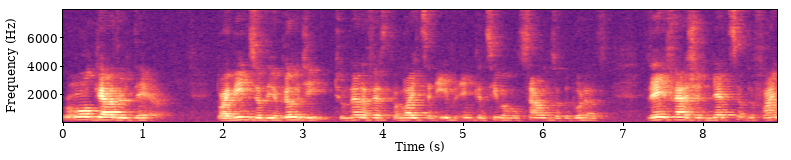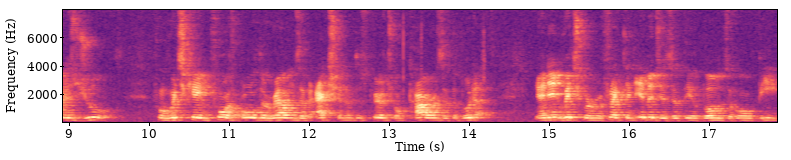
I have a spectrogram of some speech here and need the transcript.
were all gathered there by means of the ability to manifest the lights and even inconceivable sounds of the Buddhas. They fashioned nets of the finest jewels, from which came forth all the realms of action of the spiritual powers of the Buddha, and in which were reflected images of the abodes of all beings.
